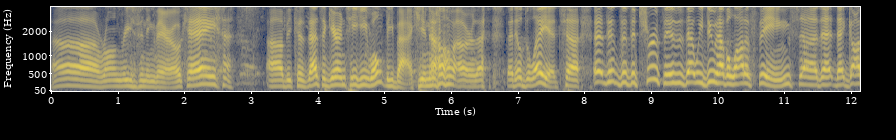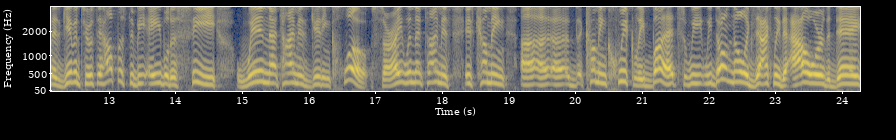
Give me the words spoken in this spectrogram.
Ah, wrong reasoning there, okay? uh, because that's a guarantee he won't be back, you know, or that, that he'll delay it. Uh, the, the, the, truth is, is that we do have a lot of things uh, that, that God has given to us to help us to be able to see when that time is getting close, all right? When that time is, is coming, uh, uh, uh, coming quickly, but we, we don't know exactly the hour, the day,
